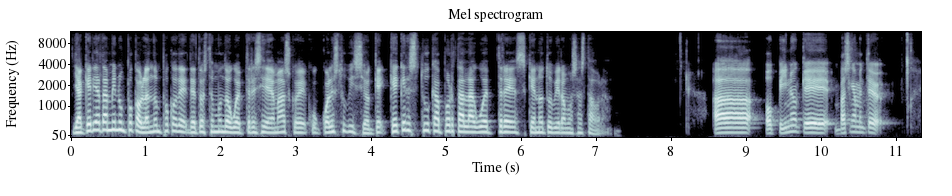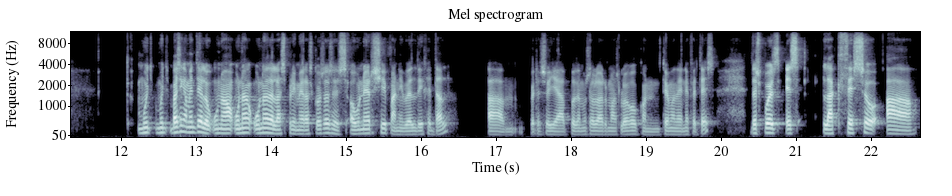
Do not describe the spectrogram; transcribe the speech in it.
Ya quería también un poco, hablando un poco de, de todo este mundo web tres y demás, cu- cu- ¿cuál es tu visión? ¿Qué, qué crees tú que aporta la web 3 que no tuviéramos hasta ahora? Ah, opino que básicamente básicamente, una, una- una de las primeras cosas es ownership a nivel digital, pero eso ya podemos hablar más luego con el tema de NFTs. Después es el acceso a,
